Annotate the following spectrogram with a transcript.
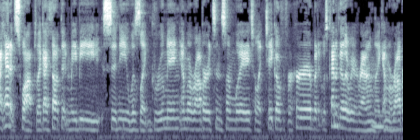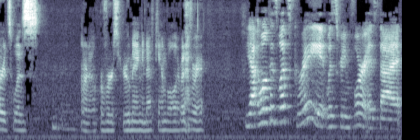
I had it swapped. Like I thought that maybe Sidney was like grooming Emma Roberts in some way to like take over for her, but it was kind of the other way around. Like Emma Roberts was I don't know, reverse grooming and Neve Campbell or whatever. Yeah, well, because what's great with Scream 4 is that,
